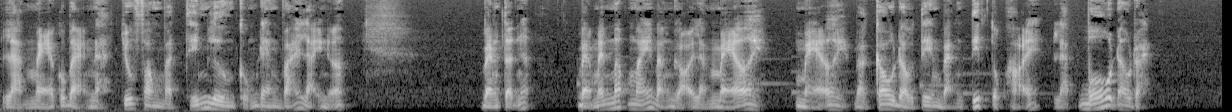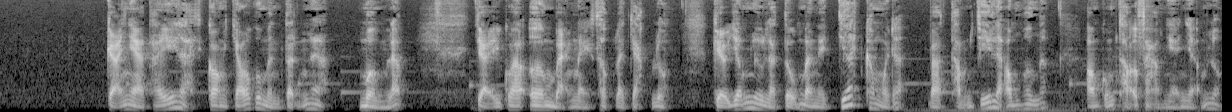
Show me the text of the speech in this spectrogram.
là mẹ của bạn nè, chú Phong và thím Lương cũng đang vái lại nữa. Bạn tỉnh á, bạn mới mấp máy bạn gọi là mẹ ơi, mẹ ơi. Và câu đầu tiên bạn tiếp tục hỏi là bố đâu rồi? Cả nhà thấy là con cháu của mình tỉnh ha mừng lắm. Chạy qua ôm bạn này thật là chặt luôn. Kiểu giống như là tưởng bạn này chết không rồi đó. Và thậm chí là ông Hưng á Ông cũng thở phào nhẹ nhõm luôn.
